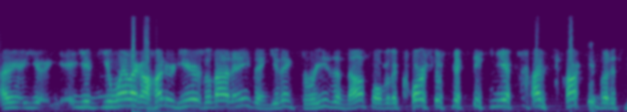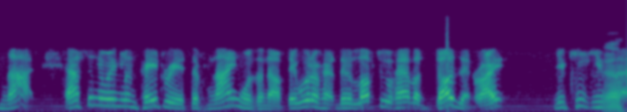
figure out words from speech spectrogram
I mean, you you, you went like a hundred years without anything. You think three is enough over the course of 15 years? I'm sorry, but it's not. Ask the New England Patriots if nine was enough. They would have. They'd love to have had a dozen, right? You keep you. Yeah. Uh,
